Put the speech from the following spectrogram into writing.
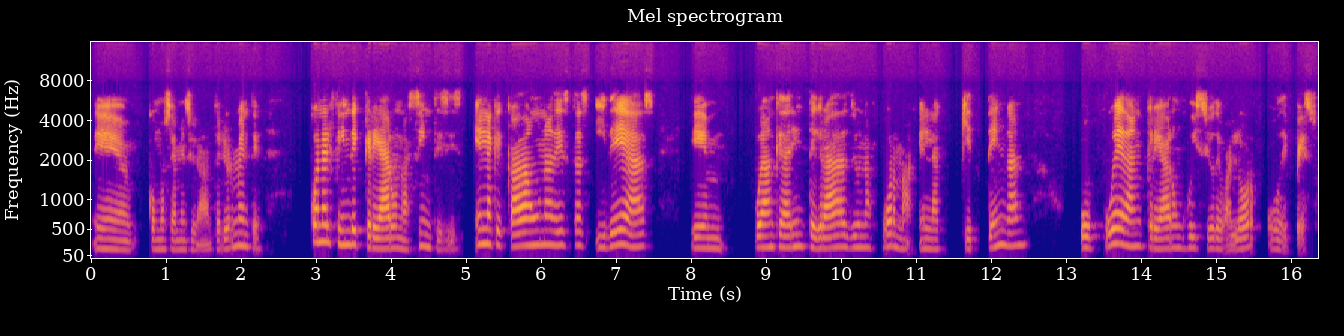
eh, como se ha mencionado anteriormente, con el fin de crear una síntesis en la que cada una de estas ideas em, puedan quedar integradas de una forma en la que tengan o puedan crear un juicio de valor o de peso.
